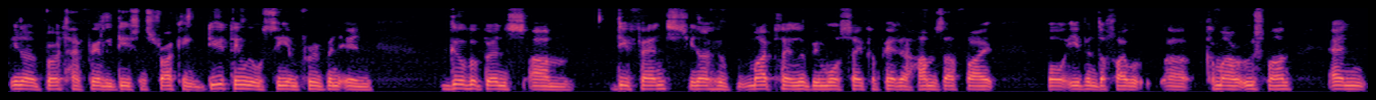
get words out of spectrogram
you know, both have fairly decent striking. Do you think we will see improvement in Gilbert Burns' um, defense, you know, who might play a little bit more safe compared to Khamzat fight or even the fight with uh, Kamaru Usman. And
